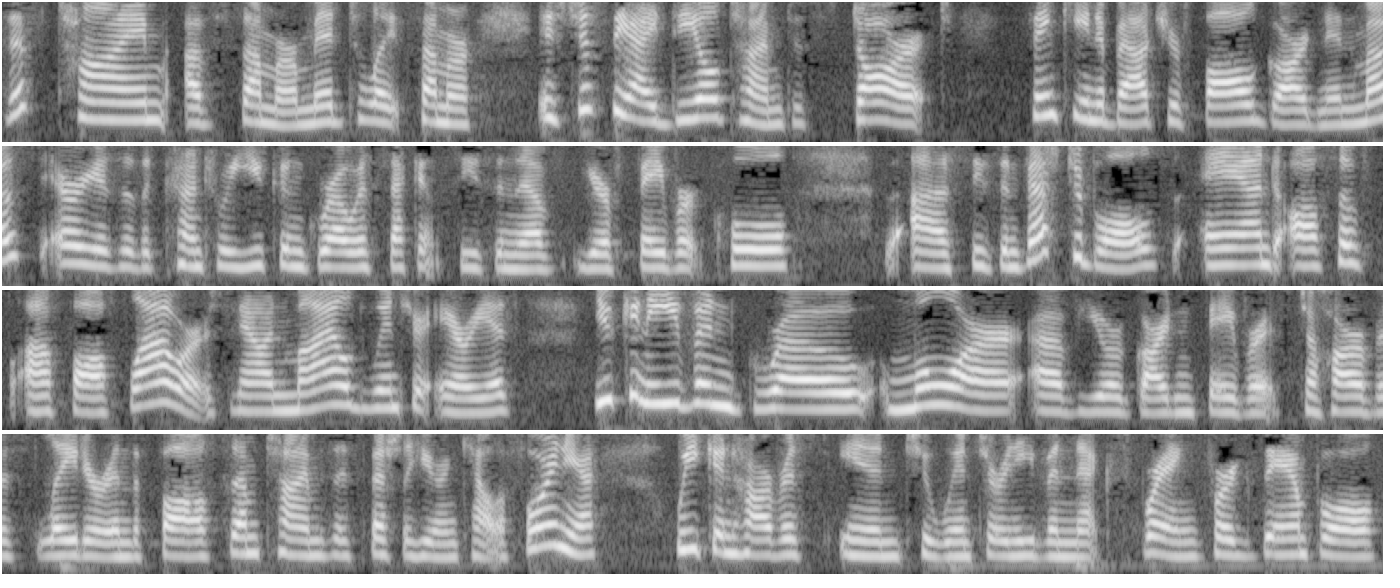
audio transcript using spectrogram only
this time of summer, mid to late summer, is just the ideal time to start thinking about your fall garden. In most areas of the country, you can grow a second season of your favorite cool uh, season vegetables and also uh, fall flowers. Now, in mild winter areas, you can even grow more of your garden favorites to harvest later in the fall. Sometimes, especially here in California, we can harvest into winter and even next spring. For example,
